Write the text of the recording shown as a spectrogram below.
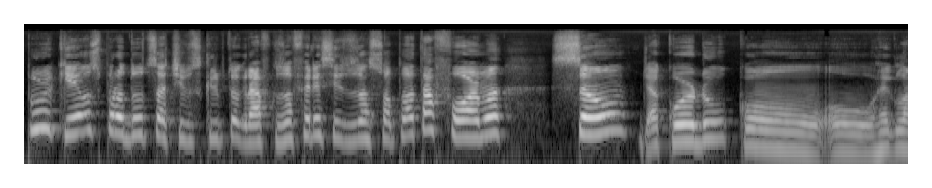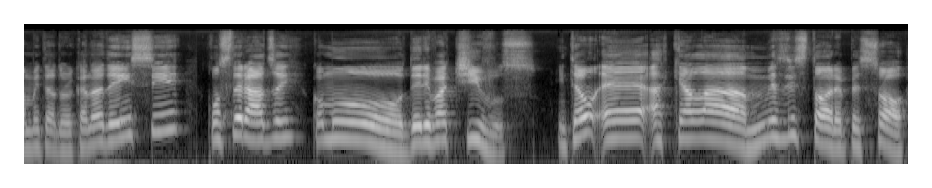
porque os produtos ativos criptográficos oferecidos na sua plataforma são, de acordo com o regulamentador canadense, considerados aí como derivativos. Então é aquela mesma história, pessoal.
